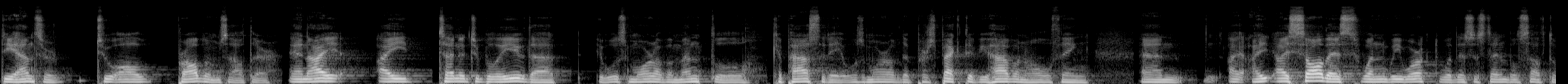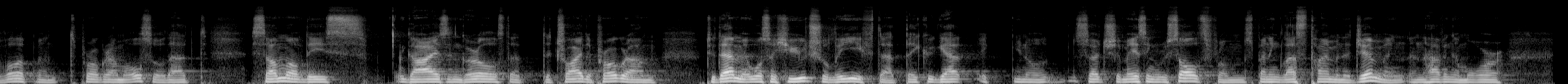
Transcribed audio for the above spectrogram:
the answer to all problems out there. And i i tended to believe that it was more of a mental capacity it was more of the perspective you have on the whole thing. And I, I, saw this when we worked with the Sustainable Self Development Program also that some of these guys and girls that, that tried the program, to them it was a huge relief that they could get you know such amazing results from spending less time in the gym and, and having a more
